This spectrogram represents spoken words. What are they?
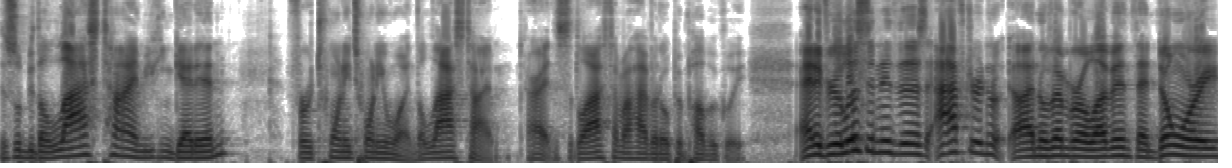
This will be the last time you can get in for 2021. The last time. All right, this is the last time I'll have it open publicly. And if you're listening to this after uh, November 11th, then don't worry.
